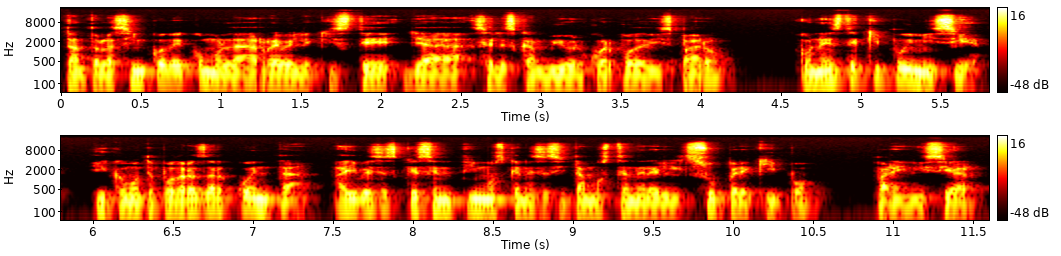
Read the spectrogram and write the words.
Tanto la 5D como la Rebel XT ya se les cambió el cuerpo de disparo. Con este equipo inicié, y como te podrás dar cuenta, hay veces que sentimos que necesitamos tener el super equipo para iniciar,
